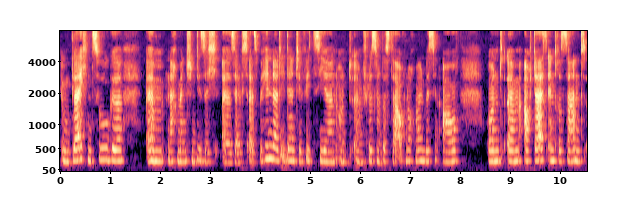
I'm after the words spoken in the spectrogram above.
im gleichen Zuge ähm, nach Menschen, die sich äh, selbst als behindert identifizieren und schlüsseln das da auch nochmal ein bisschen auf. Und auch da ist interessant,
